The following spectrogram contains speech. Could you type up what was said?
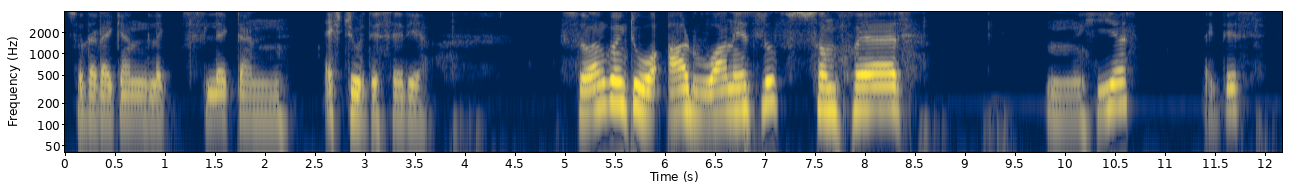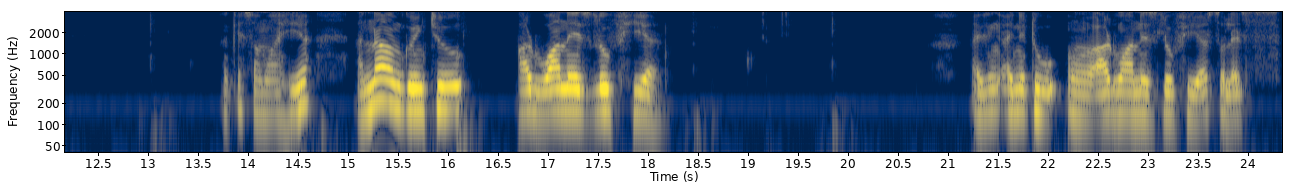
so that I can like select and extrude this area. So I'm going to add one edge loop somewhere mm, here like this. Okay somewhere here. And now I'm going to add one edge loop here I think I need to uh, add one edge loop here. So let's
